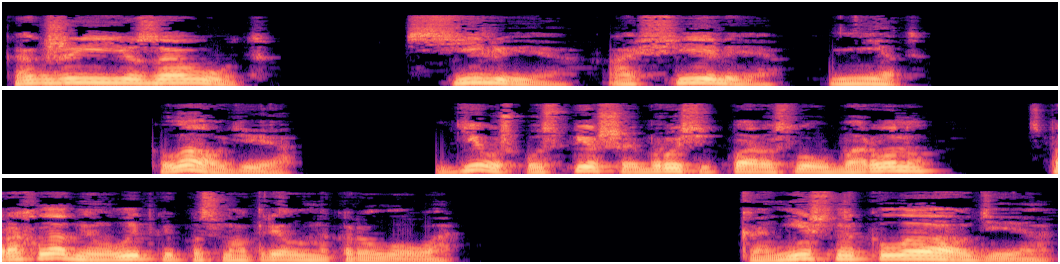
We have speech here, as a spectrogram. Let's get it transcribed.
Как же ее зовут? Сильвия? Офелия? Нет. Клаудия. Девушка, успевшая бросить пару слов барону, с прохладной улыбкой посмотрела на Крылова. Конечно, Клаудия.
